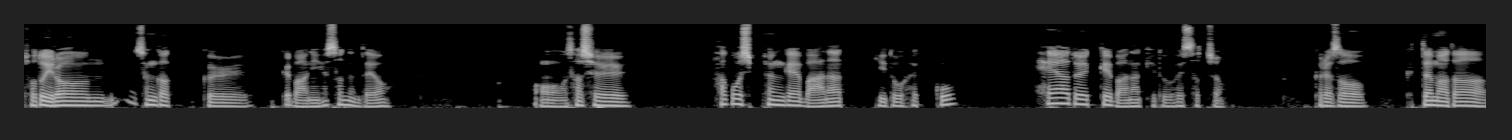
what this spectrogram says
저도 이런 생각을 꽤 많이 했었는데요. 어, 사실 하고 싶은 게 많았기도 했고 해야 될 게 많았기도 했었죠. 그래서 그때마다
